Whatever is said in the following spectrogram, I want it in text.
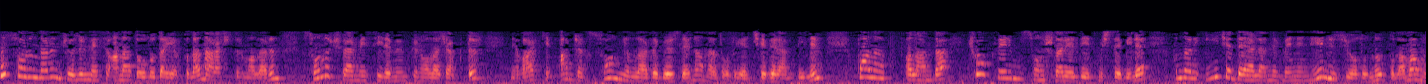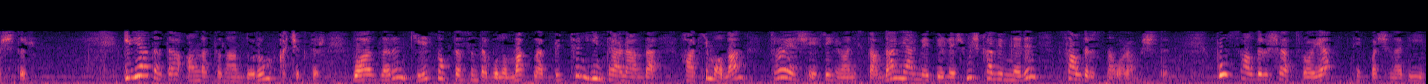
Bu sorunların çözülmesi Anadolu'da yapılan araştırmaların sonuç vermesiyle mümkün olacaktır. Ne var ki ancak son yıllarda gözlerini Anadolu'ya çeviren bilim bu alanda çok verimli sonuçlar elde etmişse bile bunları iyice değerlendirmenin henüz yolunu bulamamıştır. İlyada'da anlatılan durum açıktır. Boğazların kilit noktasında bulunmakla bütün hinterlanda hakim olan Troya şehri Yunanistan'dan gelme birleşmiş kavimlerin saldırısına uğramıştı. Bu saldırışa Troya tek başına değil,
